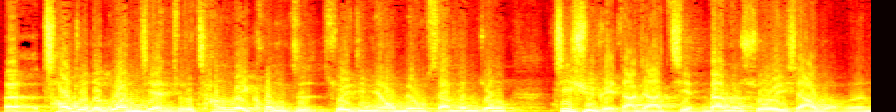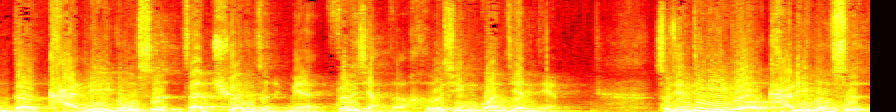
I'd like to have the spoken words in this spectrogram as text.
呃操作的关键就是仓位控制。所以今天我们用三分钟继续给大家简单的说一下我们的凯利公式在圈子里面分享的核心关键点。首先第一个凯利公式。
